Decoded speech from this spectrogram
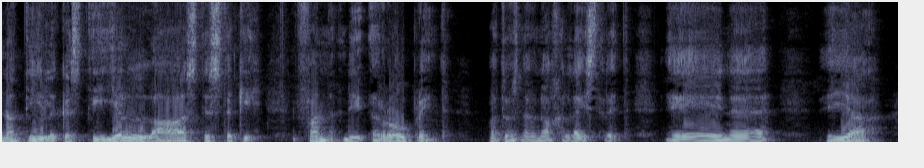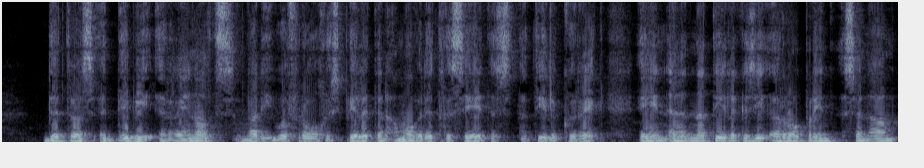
Natuurlijk is die heel laaste stikkie van die rolprint wat ons nou na geluister het. En uh, ja, dit was Debbie Reynolds wat die hoofrol gespeel het en allemaal wat dit gesê het is natuurlijk correct en uh, natuurlijk is die rolprint sy naam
